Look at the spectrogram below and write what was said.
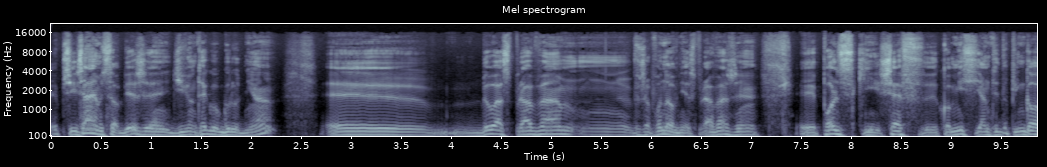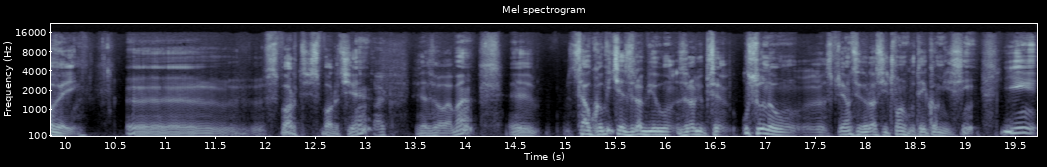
y, przyjrzałem sobie, że 9 grudnia yy, była sprawa, yy, wyszła ponownie sprawa, że yy, polski szef komisji antydopingowej w sport, sporcie, Tak. nazywała, y, całkowicie zrobił, zrobił usunął y, sprzyjających Rosji członków tej komisji i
